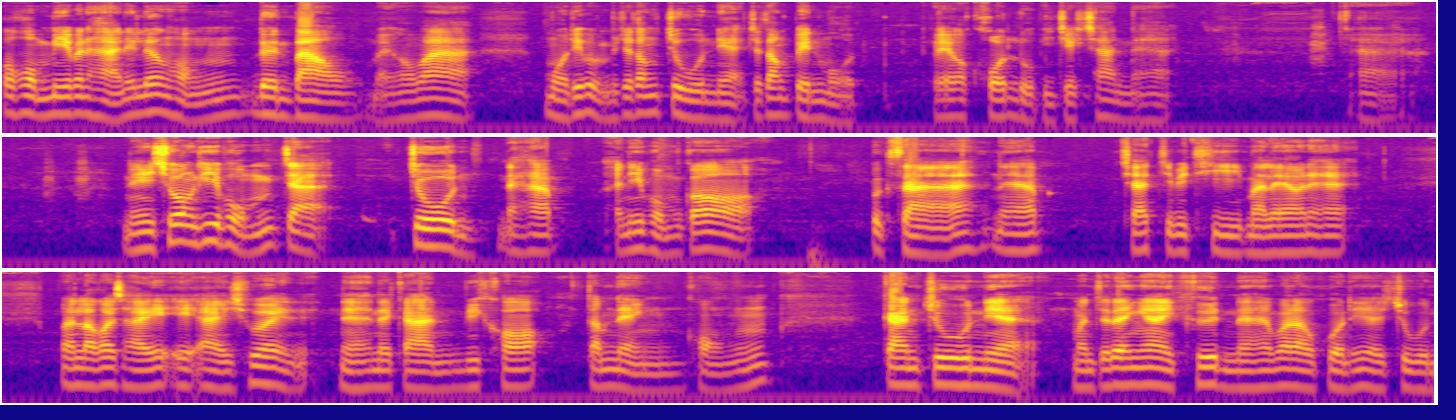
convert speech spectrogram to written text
ก็ผมมีปัญหาในเรื่องของเดินเบา หมายความว่าโหมดที่ผมจะต้องจูนเนี่ยจะต้องเป็นโหมดเรียกว่าโค้ดลูปอินเจคชันนะฮะในช่วงที่ผมจะจูนนะครับ อันนี้ผมก็ปรึกษานะครับ Chat GPT มาแล้วนะฮะว่าเราก็ใช้ AI ช่วยนะในการวิเคราะห์ตำแหน่งของการจูนเนี่ยมันจะได้ง่ายขึ้นนะฮะว่าเราควรที่จะจูน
